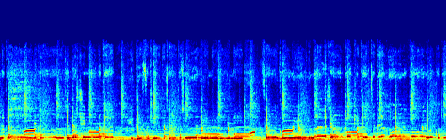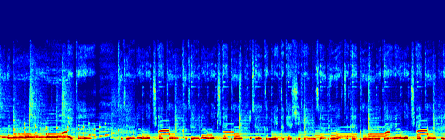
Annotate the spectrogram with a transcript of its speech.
長い長い暮らしの中指先で探すくいつか見た景色にずくわせてく流れ落ちてく流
